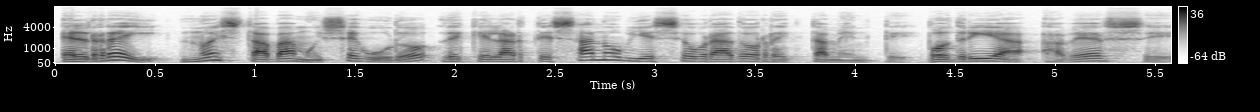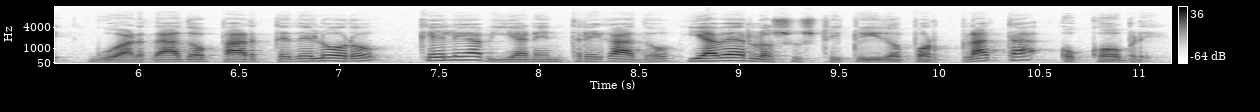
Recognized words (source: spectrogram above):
El rey no estaba muy seguro de que el artesano hubiese obrado rectamente. Podría haberse guardado parte del oro que le habían entregado y haberlo sustituido por plata o cobre.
